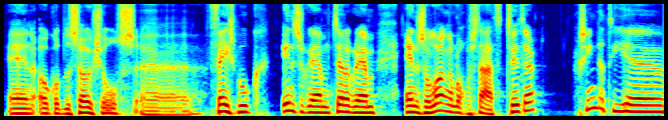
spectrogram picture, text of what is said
En ook op de socials, Facebook, Instagram, Telegram en zolang er nog bestaat Twitter. Gezien dat hij...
